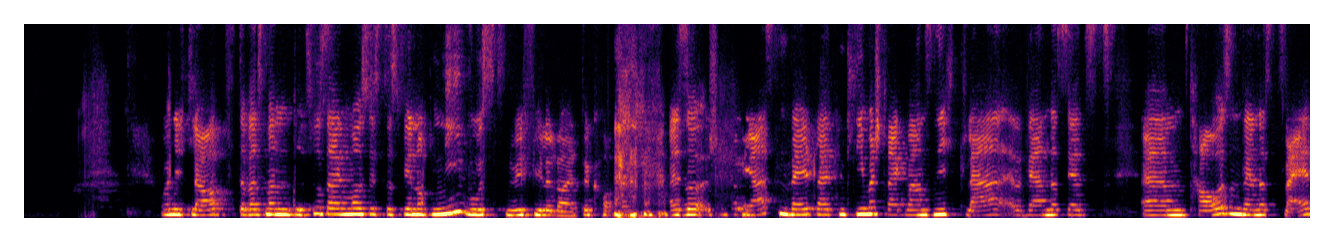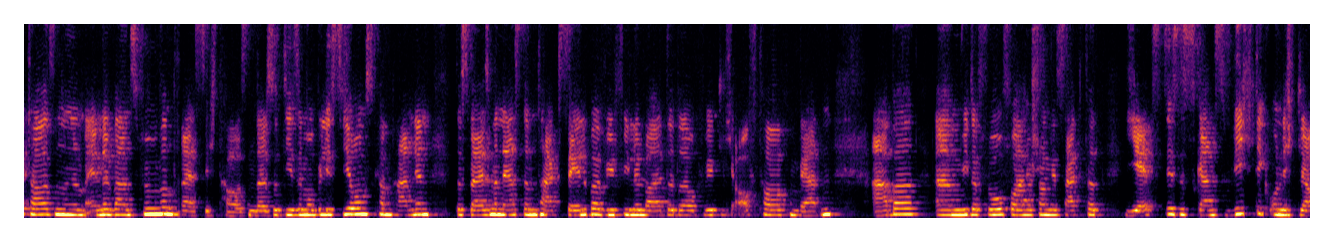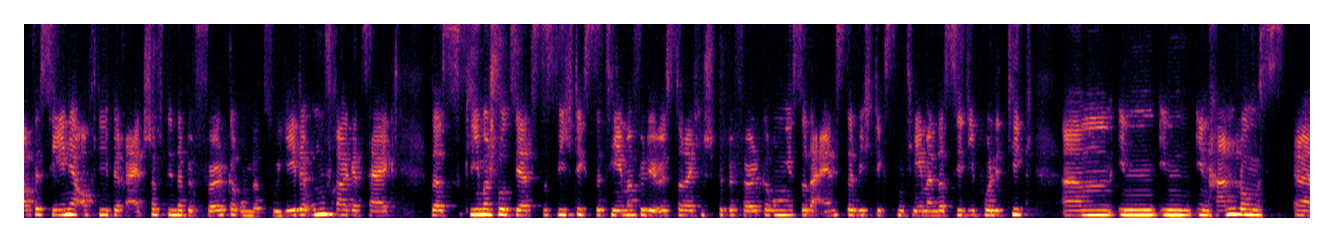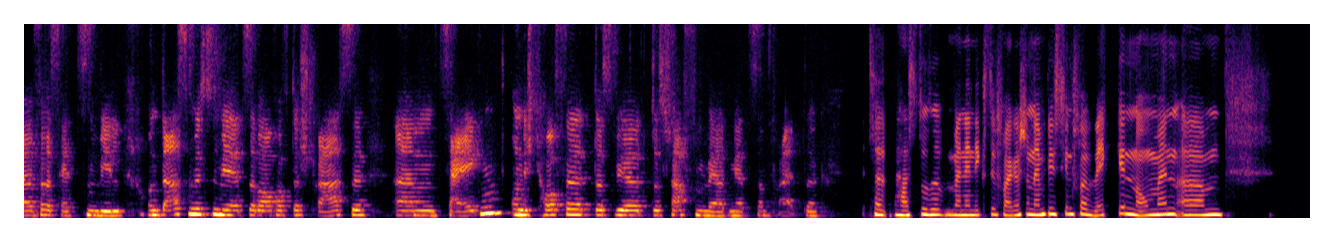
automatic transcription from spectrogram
Und ich glaube, was man dazu sagen muss, ist, dass wir noch nie wussten, wie viele Leute kommen. Also schon beim ersten weltweiten Klimastreik war uns nicht klar, wären das jetzt ähm, 1000, wären das 2000 und am Ende waren es 35.000. Also diese Mobilisierungskampagnen, das weiß man erst am Tag selber, wie viele Leute da auch wirklich auftauchen werden. Aber ähm, wie der Flo vorher schon gesagt hat, jetzt ist es ganz wichtig und ich glaube, wir sehen ja auch die Bereitschaft in der Bevölkerung dazu. Jede Umfrage zeigt, dass Klimaschutz jetzt das wichtigste Thema für die österreichische Bevölkerung ist oder eins der wichtigsten Themen, dass sie die Politik ähm, in, in, in Handlung äh, versetzen will. Und das müssen wir jetzt aber auch auf der Straße ähm, zeigen und ich hoffe, dass wir das schaffen werden jetzt am Freitag. Jetzt hast du meine nächste Frage schon ein bisschen vorweggenommen. Ähm,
